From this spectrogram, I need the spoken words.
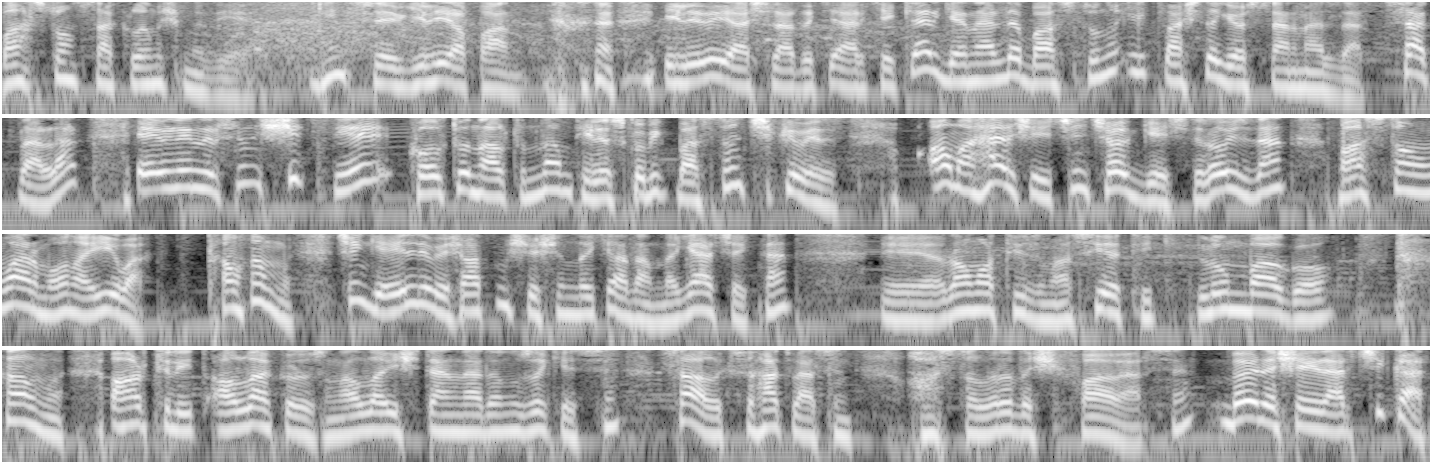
Baston saklamış mı diye. Genç sevgili yapan ileri yaşlardaki erkekler genelde bastonu ilk başta göstermezler. Saklarlar. Evlenirsin şık diye koltuğun altından teleskopik baston çıkıverir. Ama her şey için çok geçtir. O yüzden baston var mı ona iyi bak. Tamam mı? Çünkü 55-60 yaşındaki adamda gerçekten e, romatizma, siyatik, lumbago, tamam? Artrit Allah korusun Allah iştenlerden uzak etsin. Sağlık sıhhat versin. Hastalara da şifa versin. Böyle şeyler çıkar.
